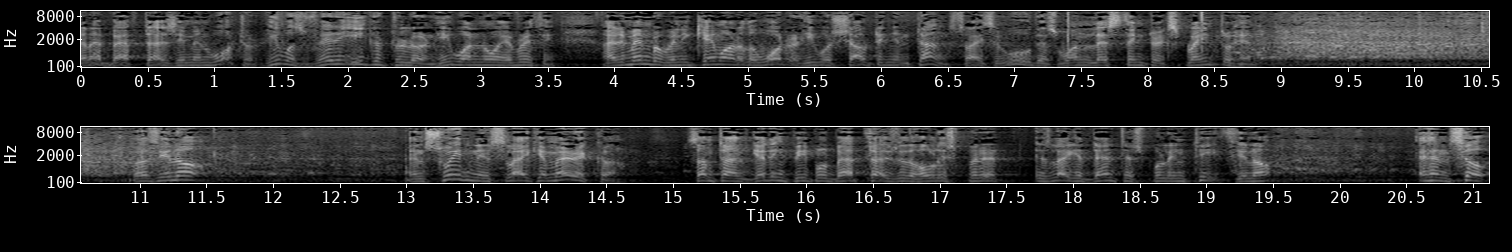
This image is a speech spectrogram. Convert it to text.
Then I baptized him in water. He was very eager to learn. He wanted to know everything. I remember when he came out of the water, he was shouting in tongues. So I said, Oh, there's one less thing to explain to him. but you know, in Sweden, it's like America. Sometimes getting people baptized with the Holy Spirit is like a dentist pulling teeth, you know? And so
